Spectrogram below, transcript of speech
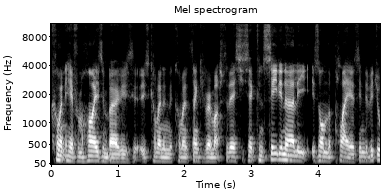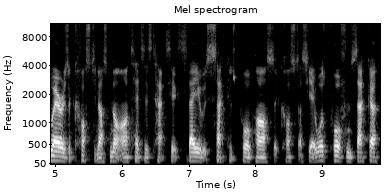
comment here from Heisenberg who's, who's coming in the comments. Thank you very much for this. He said conceding early is on the players. Individual errors are costing us, not Arteta's tactics. Today it was Saka's poor pass that cost us. Yeah, it was poor from Saka.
